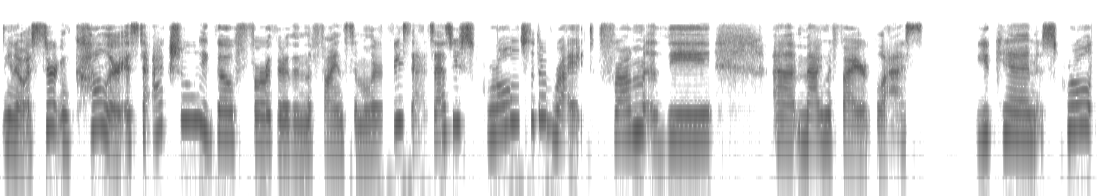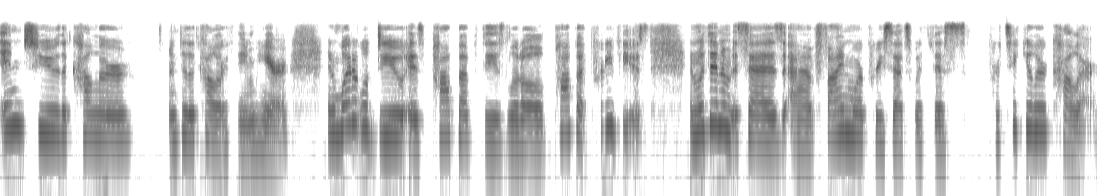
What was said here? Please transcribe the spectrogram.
you know, a certain color is to actually go further than the find similar presets. As you scroll to the right from the uh, magnifier glass, you can scroll into the color into the color theme here. And what it will do is pop up these little pop-up previews. And within them it says, uh, find more presets with this particular color.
